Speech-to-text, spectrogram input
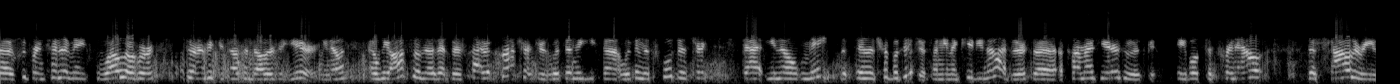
uh, superintendent makes well over two hundred fifty thousand dollars a year. You know, and we also know that there's private contractors within the uh, within the school district that you know make the, in the triple digits. I mean, I kid you not. There's a, a comrade here who is able to print out the salaries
